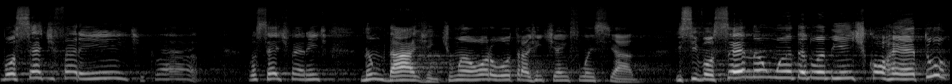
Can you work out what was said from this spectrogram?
você é diferente, claro. Você é diferente. Não dá, gente. Uma hora ou outra a gente é influenciado. E se você não anda no ambiente correto,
